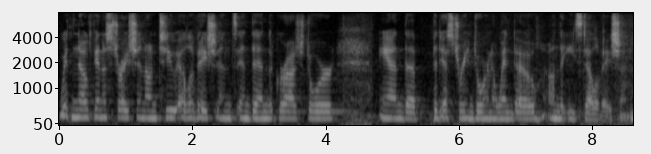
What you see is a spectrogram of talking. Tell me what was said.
with no fenestration on two elevations, and then the garage door and the pedestrian door and a window on the east elevation.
